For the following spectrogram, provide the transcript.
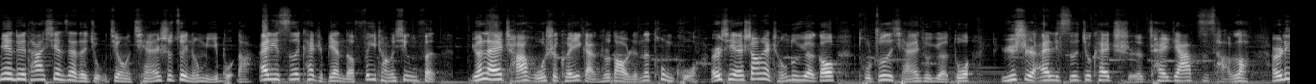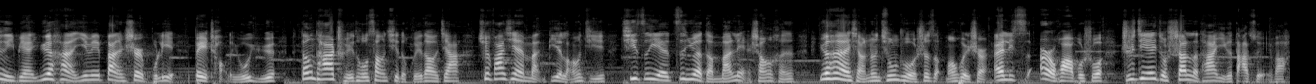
面对他现在的窘境，钱是最能弥补的。爱丽丝开始变得非常兴奋。原来茶壶是可以感受到人的痛苦，而且伤害程度越高，吐出的钱就越多。于是爱丽丝就开始拆家自残了。而另一边，约翰因为办事不力被炒了鱿鱼。当他垂头丧气的回到家，却发现满地狼藉，妻子也自虐的满脸伤痕。约翰想弄清楚是怎么回事，爱丽丝二话不说，直接就扇了他一个大嘴巴，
